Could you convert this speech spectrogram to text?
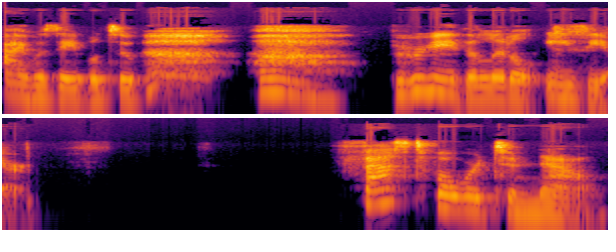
I was able to breathe a little easier. Fast forward to now.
